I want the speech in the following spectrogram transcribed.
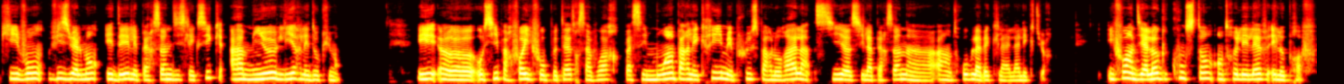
qui vont visuellement aider les personnes dyslexiques à mieux lire les documents. Et euh, aussi, parfois, il faut peut-être savoir passer moins par l'écrit, mais plus par l'oral si, euh, si la personne a un trouble avec la, la lecture. Il faut un dialogue constant entre l'élève et le prof.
